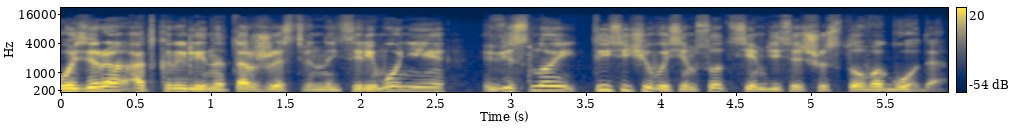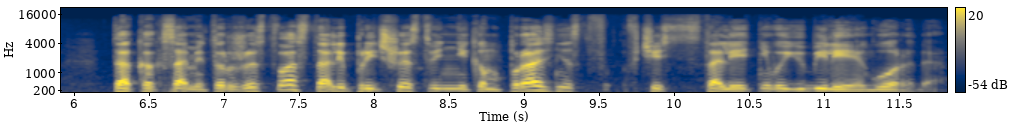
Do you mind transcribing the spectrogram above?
Озеро открыли на торжественной церемонии весной 1876 года, так как сами торжества стали предшественником празднеств в честь столетнего юбилея города.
